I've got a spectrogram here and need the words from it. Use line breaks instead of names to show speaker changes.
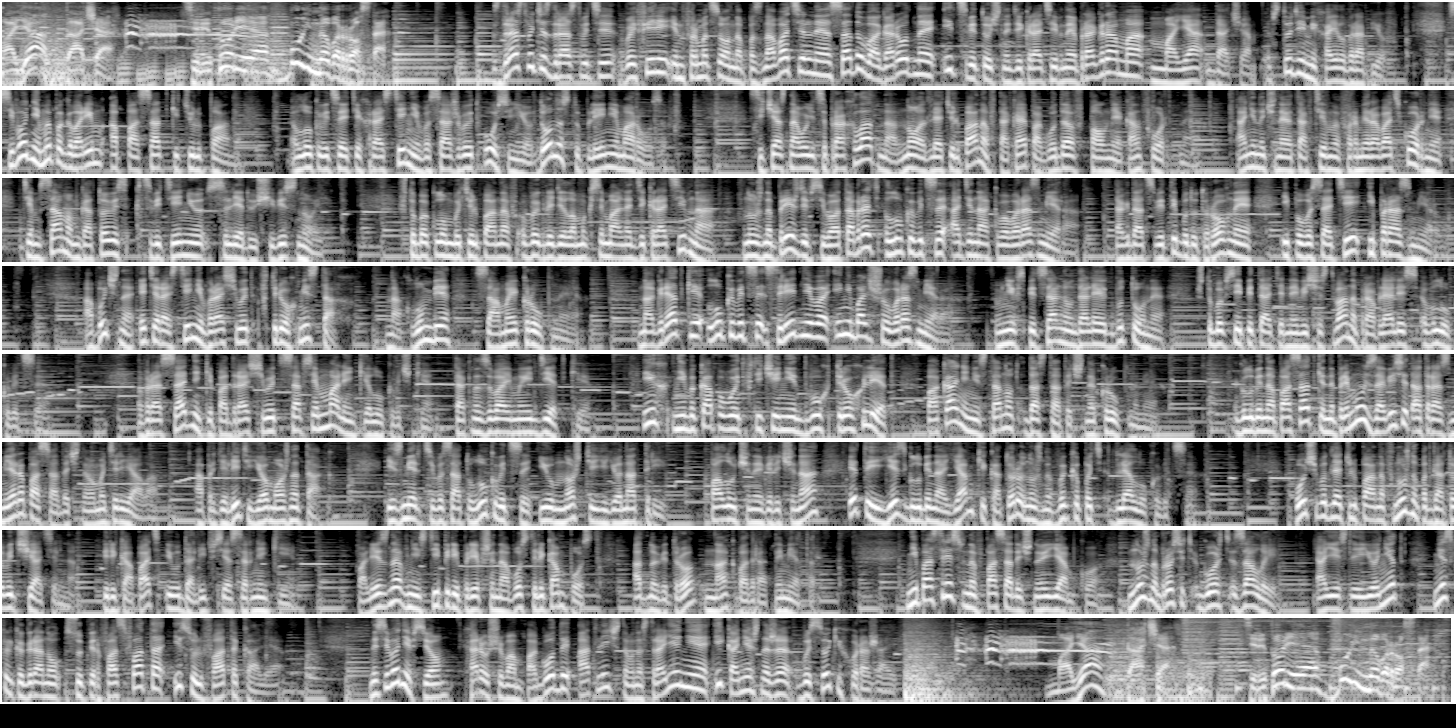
Моя дача. Территория буйного роста.
Здравствуйте, здравствуйте! В эфире информационно-познавательная, садово-огородная и цветочно-декоративная программа «Моя дача». В студии Михаил Воробьев. Сегодня мы поговорим о посадке тюльпанов. Луковицы этих растений высаживают осенью, до наступления морозов. Сейчас на улице прохладно, но для тюльпанов такая погода вполне комфортная. Они начинают активно формировать корни, тем самым готовясь к цветению следующей весной. Чтобы клумба тюльпанов выглядела максимально декоративно, нужно прежде всего отобрать луковицы одинакового размера. Тогда цветы будут ровные и по высоте, и по размеру. Обычно эти растения выращивают в трех местах. На клумбе самые крупные. На грядке луковицы среднего и небольшого размера. У них специально удаляют бутоны, чтобы все питательные вещества направлялись в луковицы. В рассаднике подращивают совсем маленькие луковички, так называемые детки. Их не выкапывают в течение двух-трех лет, пока они не станут достаточно крупными. Глубина посадки напрямую зависит от размера посадочного материала. Определить ее можно так. Измерьте высоту луковицы и умножьте ее на 3. Полученная величина – это и есть глубина ямки, которую нужно выкопать для луковицы. Почву для тюльпанов нужно подготовить тщательно, перекопать и удалить все сорняки. Полезно внести перепревший навоз или компост – одно ведро на квадратный метр. Непосредственно в посадочную ямку нужно бросить горсть золы, а если ее нет, несколько гранул суперфосфата и сульфата калия. На сегодня все. Хорошей вам погоды, отличного настроения и, конечно же, высоких урожаев.
Моя дача. Территория буйного роста.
